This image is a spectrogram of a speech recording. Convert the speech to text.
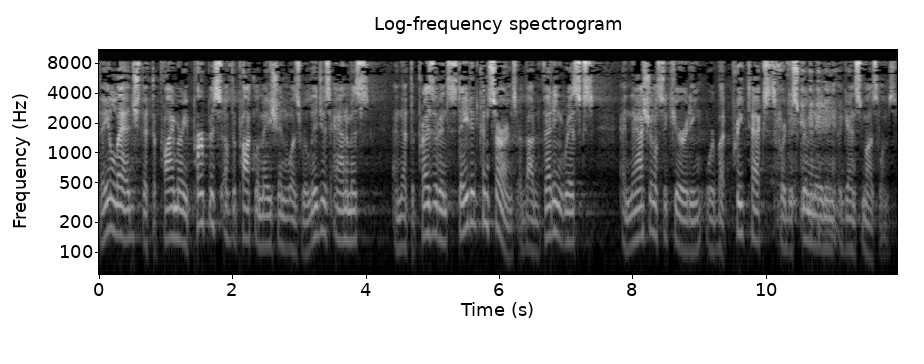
They allege that the primary purpose of the proclamation was religious animus and that the President's stated concerns about vetting risks and national security were but pretexts for discriminating against Muslims.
